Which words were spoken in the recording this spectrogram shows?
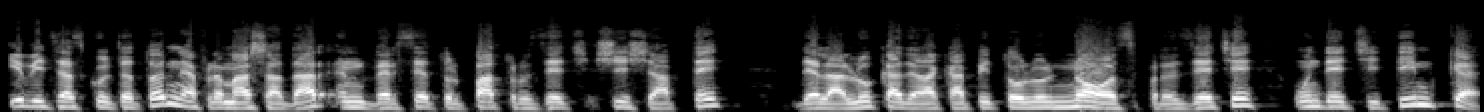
Iubiți ascultători, ne aflăm așadar în versetul 47 de la Luca de la capitolul 19, unde citim că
